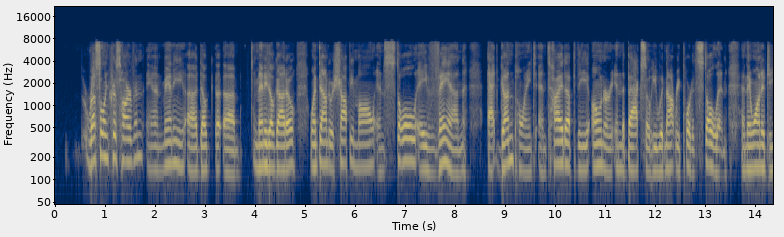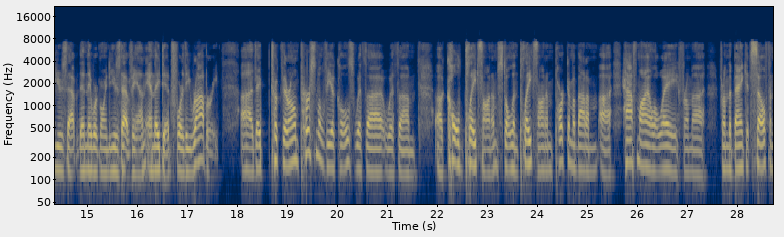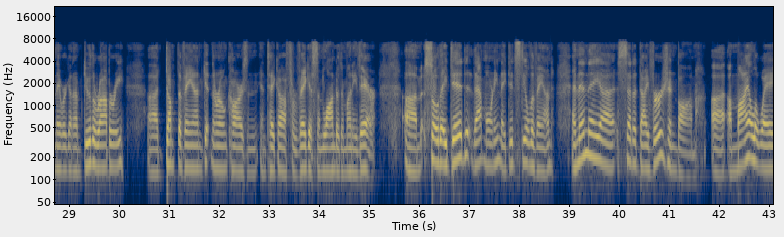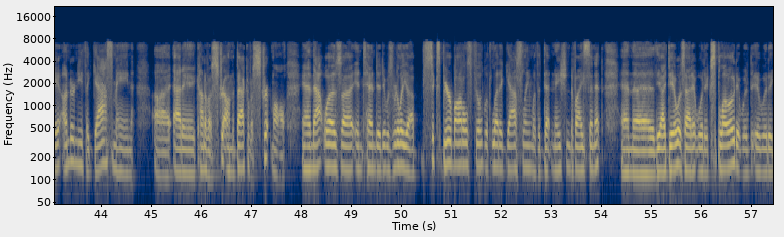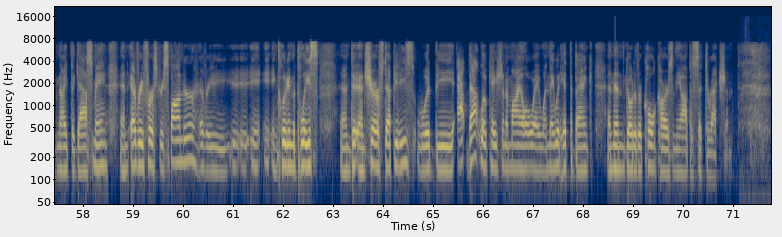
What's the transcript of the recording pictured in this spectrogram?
Russell and Chris Harven and Manny uh, Del, uh, uh, Manny Delgado went down to a shopping mall and stole a van at gunpoint and tied up the owner in the back so he would not report it stolen. And they wanted to use that, then they were going to use that van, and they did for the robbery. Uh, they took their own personal vehicles with uh, with um, uh, cold plates on them, stolen plates on them, parked them about a uh, half mile away from uh, from the bank itself, and they were going to do the robbery uh, dump the van, get in their own cars, and, and take off for Vegas and launder the money there. Um, so they did that morning. They did steal the van, and then they uh, set a diversion bomb uh, a mile away underneath a gas main uh, at a kind of a stri- on the back of a strip mall, and that was uh, intended. It was really uh, six beer bottles filled with leaded gasoline with a detonation device in it, and the the idea was that it would explode. It would it would ignite the gas main, and every first responder, every including the police and and sheriff's deputies, would be at that location a mile away when they would hit the bank and then go to their cold cars in the opposite direction.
